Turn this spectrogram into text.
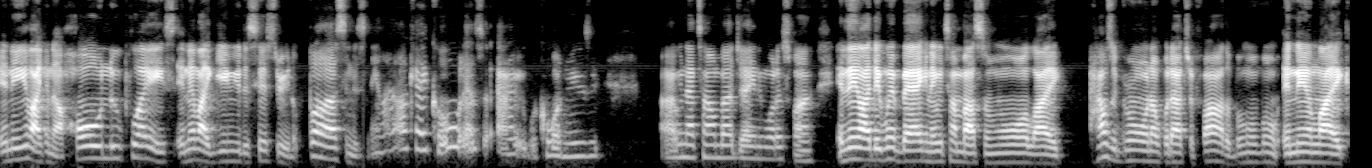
and then you're like in a whole new place, and they're like giving you this history of the bus and this. And like, okay, cool. That's all right. recording music. All right, we're not talking about Jay anymore. That's fine. And then like they went back and they were talking about some more like how's it growing up without your father? Boom, boom, boom. And then like,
